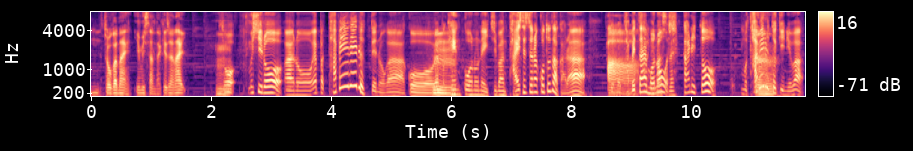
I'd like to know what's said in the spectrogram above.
うん。しょうがない。ユミさんだけじゃない。うん。そう。むしろあのやっぱ食べれるってのがこうやっぱ健康のね、一番大切なことだからその食べたいものをしっかりと、もう食べる時には、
